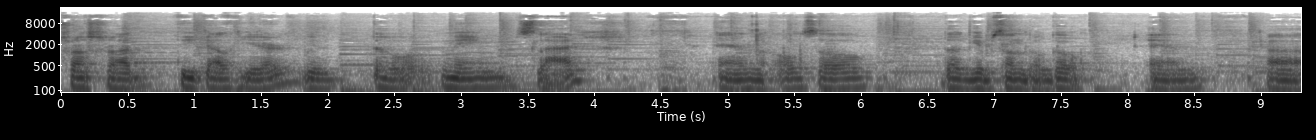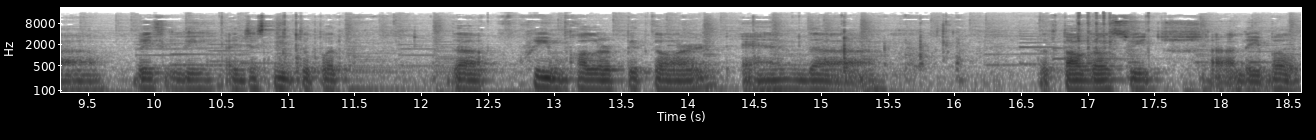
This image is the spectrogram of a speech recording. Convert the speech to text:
truss rod decal here with the name slash and also the Gibson logo. And uh, basically I just need to put the cream color pit guard and the, the toggle switch uh, label.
